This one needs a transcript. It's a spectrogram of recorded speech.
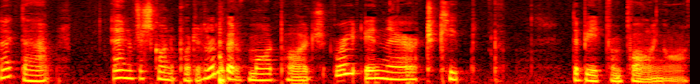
like that. And I'm just going to put a little bit of Mod Podge right in there to keep the bead from falling off.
